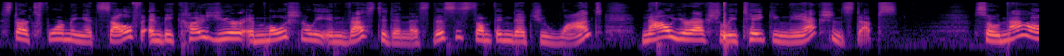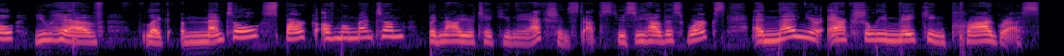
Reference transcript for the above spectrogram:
starts forming itself and because you're emotionally invested in this, this is something that you want. Now you're actually taking the action steps. So now you have like a mental spark of momentum, but now you're taking the action steps. You see how this works? And then you're actually making progress.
